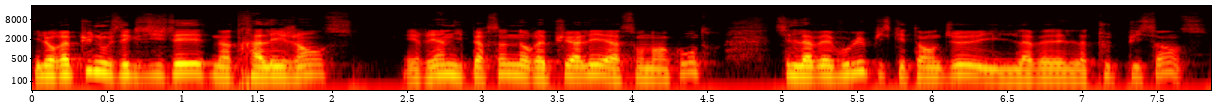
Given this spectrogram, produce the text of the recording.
Il aurait pu nous exiger notre allégeance, et rien ni personne n'aurait pu aller à son encontre s'il l'avait voulu, puisqu'étant Dieu, il avait la toute-puissance.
